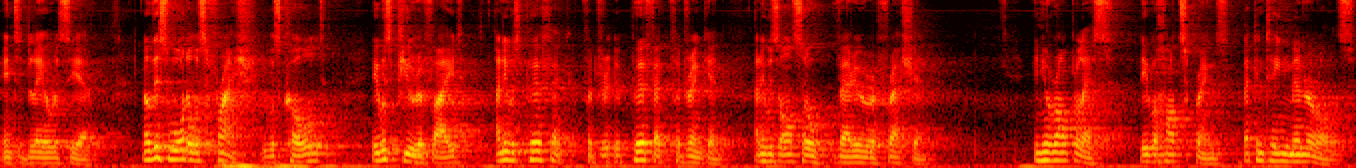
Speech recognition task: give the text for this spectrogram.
into Laodicea. Now, this water was fresh, it was cold, it was purified, and it was perfect for, perfect for drinking, and it was also very refreshing. In Hierapolis, they were hot springs that contained minerals.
